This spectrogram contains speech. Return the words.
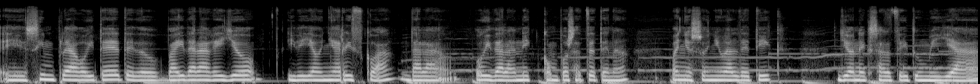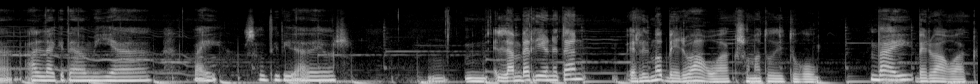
e, simpleago itet edo bai dala gehiago ideia oinarrizkoa, dala, oi dala nik komposatzetena, baina soinu aldetik jonek sartzeitu mila aldaketa mila, bai, sautilidade hor. Mm, Lan berri honetan, erritmo beroagoak somatu ditugu. Bai, Beroagoak.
